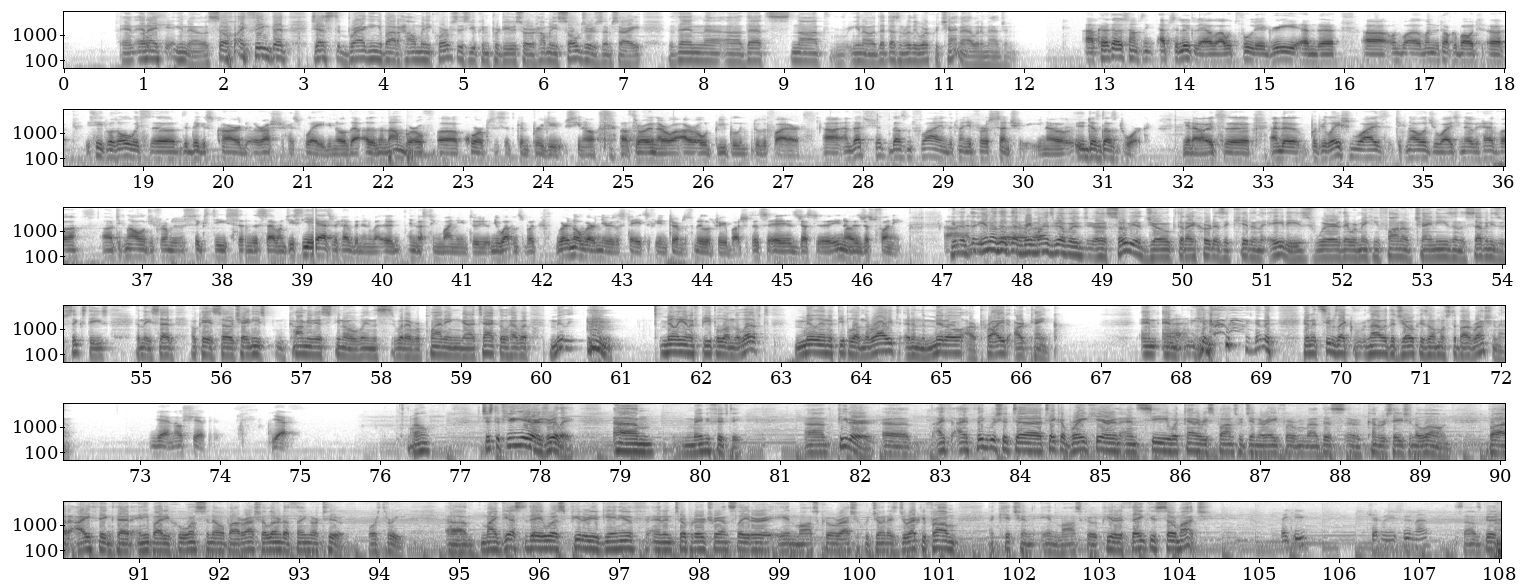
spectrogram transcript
and and oh, I shit. you know so I think that just bragging about how many corpses you can produce or how many soldiers I'm sorry then uh, uh, that's not you know that doesn't really work with China I would imagine. Uh, can I tell you something? Absolutely, I, I would fully agree. And uh, uh, uh, when we talk about, uh, you see, it was always uh, the biggest card Russia has played. You know, the, the number of corpses it can produce. You know, throwing our, our old people into the fire, and that shit doesn't fly in the 21st century. You know, it just doesn't work. You know, it's uh, and uh, population-wise, technology-wise, you know, we have uh, uh, technology from the 60s and the 70s. Yes, we have been in, investing money into new weapons, but we're nowhere near the states if you, in terms of military budget. It's it's just uh, you know it's just funny. You know, you know that, that reminds me of a, a, Soviet joke that I heard as a kid in the 80s where they were making fun of Chinese in the 70s or 60s. And they said, okay, so Chinese communists, you know, in this, whatever, planning attack, they'll have a million. million of people on the left, million of people on the right, and in the middle, our pride, our tank. And and yeah. you know, and it seems like now the joke is almost about Russia now. Yeah, no shit. Yes. Well, just a few years, really. Um, maybe fifty. Uh, Peter, uh, I, th- I, think we should uh, take a break here and, and, see what kind of response we generate from uh, this uh, conversation alone. But I think that anybody who wants to know about Russia learned a thing or two or three. Um, my guest today was Peter Evgeniev, an interpreter translator in Moscow, Russia, who joined us directly from a kitchen in Moscow. Peter, thank you so much. Thank you. Chat with you soon, man. Sounds good.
